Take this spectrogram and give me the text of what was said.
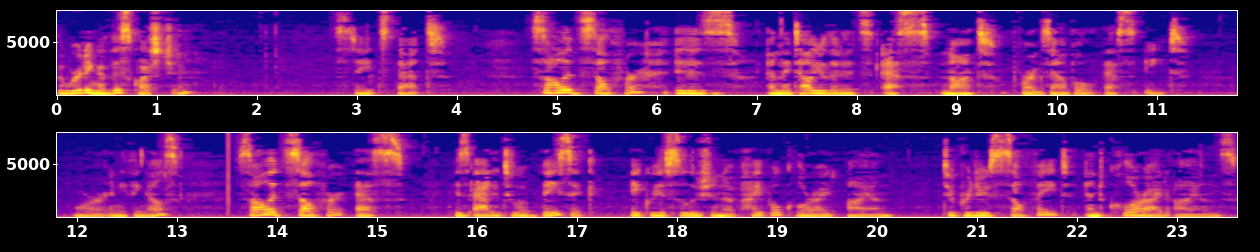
The wording of this question states that solid sulfur is, and they tell you that it's S, not, for example, S8 or anything else. Solid sulfur, S, is added to a basic aqueous solution of hypochlorite ion to produce sulfate and chloride ions.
